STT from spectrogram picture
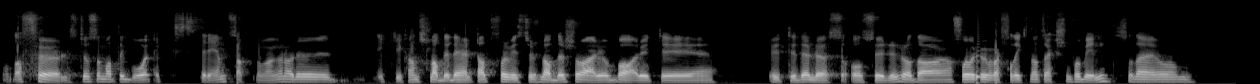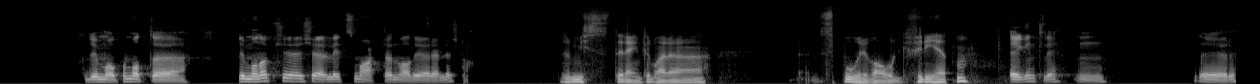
og da føles det jo som at det går ekstremt sakte noen ganger når du ikke kan sladde i det hele tatt. For hvis du sladder, så er det jo bare ute i, ute i det løse og surrer, og da får du i hvert fall ikke noe traction på bilen. Så det er jo Du må på en måte Du må nok kjøre litt smartere enn hva du gjør ellers, da. Du mister egentlig bare sporvalgfriheten. Egentlig. Mm. Det gjør du.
